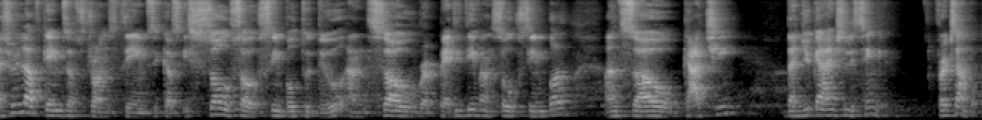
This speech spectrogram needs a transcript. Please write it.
I really love Games of Thrones themes because it's so so simple to do and so repetitive and so simple and so catchy that you can actually sing it. For example,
